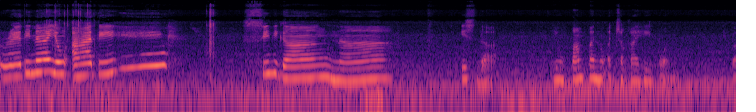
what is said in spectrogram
Ready na yung ating sinigang na isda. Yung pampano at saka hipon. Diba?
